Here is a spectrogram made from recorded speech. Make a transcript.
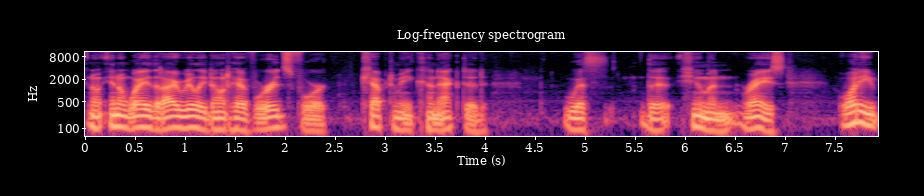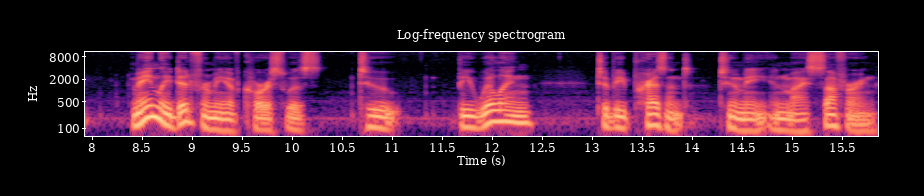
you know in a way that I really don't have words for kept me connected with the human race. What he mainly did for me, of course, was to be willing to be present to me in my suffering.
